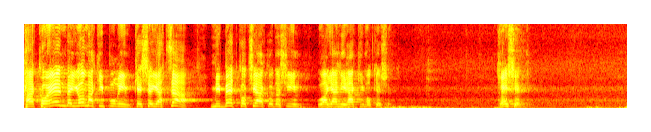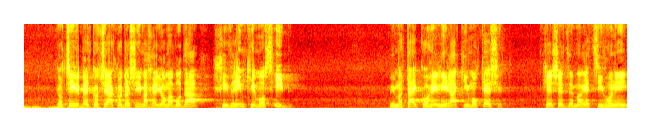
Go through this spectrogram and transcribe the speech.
הכהן ביום הכיפורים כשיצא מבית קודשי הקודשים הוא היה נראה כמו קשת. קשת יוצאים מבית קודשי הקודשים אחרי יום עבודה חיוורים כמו סיד. ממתי כהן נראה כמו קשת? קשת זה מראה צבעוני.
